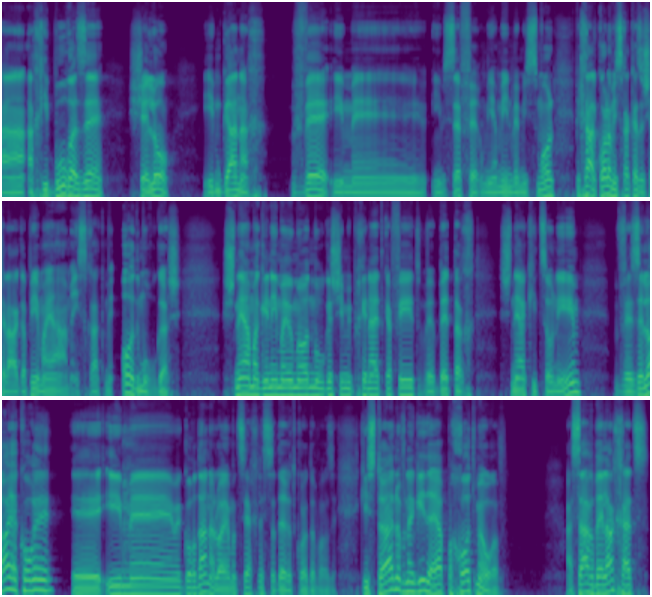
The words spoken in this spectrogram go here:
החיבור הזה שלו עם גנח ועם אה, עם ספר מימין ומשמאל, בכלל, כל המשחק הזה של האגפים היה משחק מאוד מורגש. שני המגנים היו מאוד מורגשים מבחינה התקפית, ובטח שני הקיצוניים, וזה לא היה קורה אה, אם אה, גורדנה לא היה מצליח לסדר את כל הדבר הזה. כי סטויאנוב, נגיד, היה פחות מעורב. עשה הרבה לחץ,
